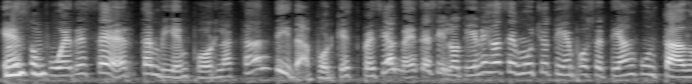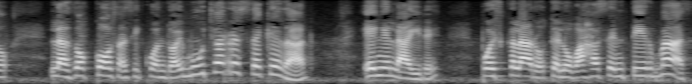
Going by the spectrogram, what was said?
eso puede ser también por la cándida, porque especialmente si lo tienes hace mucho tiempo, se te han juntado las dos cosas y cuando hay mucha resequedad en el aire, pues claro, te lo vas a sentir más.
